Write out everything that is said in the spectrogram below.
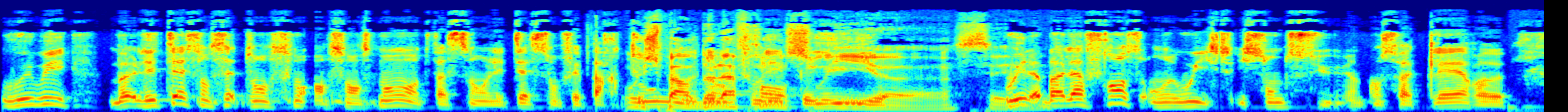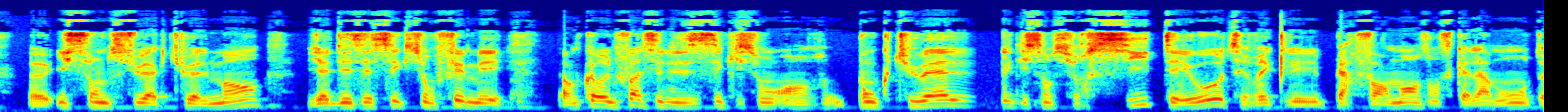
oui, oui. Bah, les tests en, en, en, ce moment, de toute façon, les tests sont faits partout. Oui, je parle de la France, oui. Euh, oui, bah, la France, oui, ils sont dessus. Hein, qu'on soit clair, euh, euh, ils sont dessus actuellement. Il y a des essais qui sont faits, mais encore une fois, c'est des essais qui sont en, ponctuels, qui sont sur site et autres. C'est vrai que les performances dans ce cas-là montent.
